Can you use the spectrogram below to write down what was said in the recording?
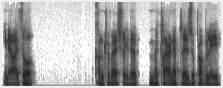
You know, I thought controversially the McLaren episodes were probably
